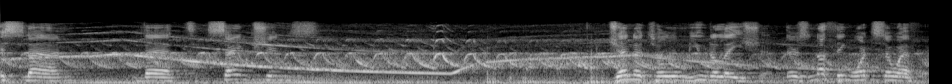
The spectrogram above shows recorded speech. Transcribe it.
Islam that sanctions genital mutilation. There's nothing whatsoever.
